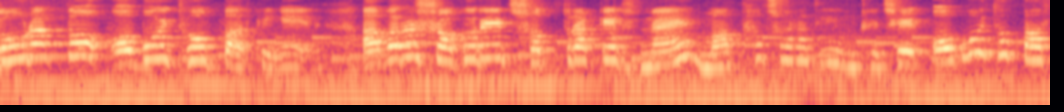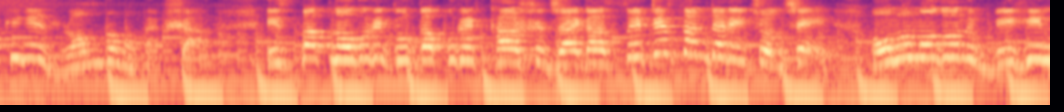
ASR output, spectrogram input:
দৌরাত্ম অবৈধ পার্কিং এর আবারও শহরে ছত্রাকের ন্যায় মাথা চড়া দিয়ে উঠেছে অবৈধ পার্কিং এর রমরমা ব্যবসা। ইস্পাত নগরী দুর্গাপুরের খাস জায়গা সিটি সেন্টারে চলছে। অনুমোদন বিহীন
